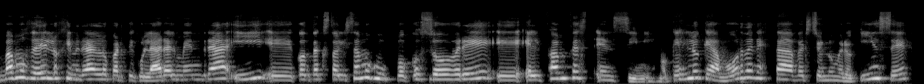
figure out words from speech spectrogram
vamos de lo general a lo particular, Almendra, y eh, contextualizamos un poco sobre eh, el FanFest en sí mismo, qué es lo que aborda en esta versión número 15.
